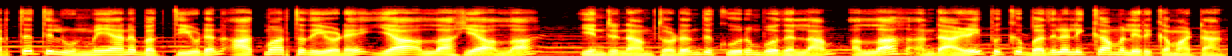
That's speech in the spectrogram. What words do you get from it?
அர்த்தத்தில் உண்மையான பக்தியுடன் ஆத்மார்த்ததையோட யா அல்லாஹ் யா அல்லாஹ் என்று நாம் தொடர்ந்து கூறும்போதெல்லாம் அல்லாஹ் அந்த அழைப்புக்கு பதிலளிக்காமல் இருக்க மாட்டான்.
